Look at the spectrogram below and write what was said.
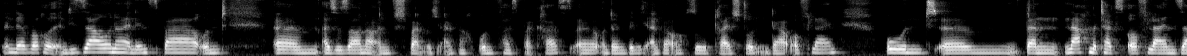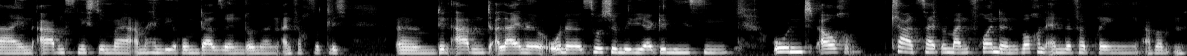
in der Woche in die Sauna, in den Spa und ähm, also Sauna entspannt mich einfach unfassbar krass äh, und dann bin ich einfach auch so drei Stunden da offline und ähm, dann nachmittags offline sein, abends nicht so mal am Handy rumdasseln, sondern einfach wirklich ähm, den Abend alleine ohne Social Media genießen und auch klar Zeit mit meinen Freundinnen Wochenende verbringen, aber mh, hm,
